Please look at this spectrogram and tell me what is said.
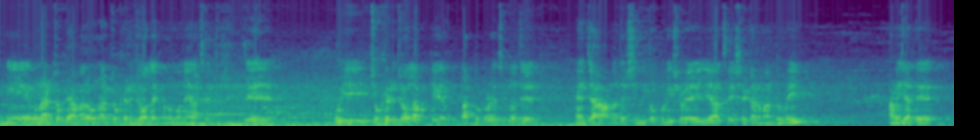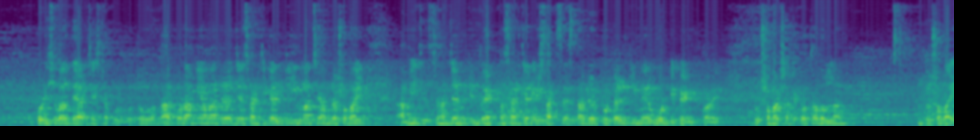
উনি, ওনার চোখে, আমার ওনার চোখের জল এখনও মনে আছে যে, ওই চোখের জল আমাকে বাধ্য করেছিল যে হ্যাঁ যা আমাদের সীমিত পরিসরে ইয়ে আছে, সেটার মাধ্যমেই আমি যাতে পরিষেবা দেওয়ার চেষ্টা করব। তো তারপর আমি আমার যে সার্জিক্যাল টিম আছে, আমরা সবাই, আমি সার্জন কিন্তু একটা সার্জারির সাকসেস তার টোটাল টিমের উপর ডিপেন্ড করে। তো সবার সাথে কথা বললাম। তো সবাই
